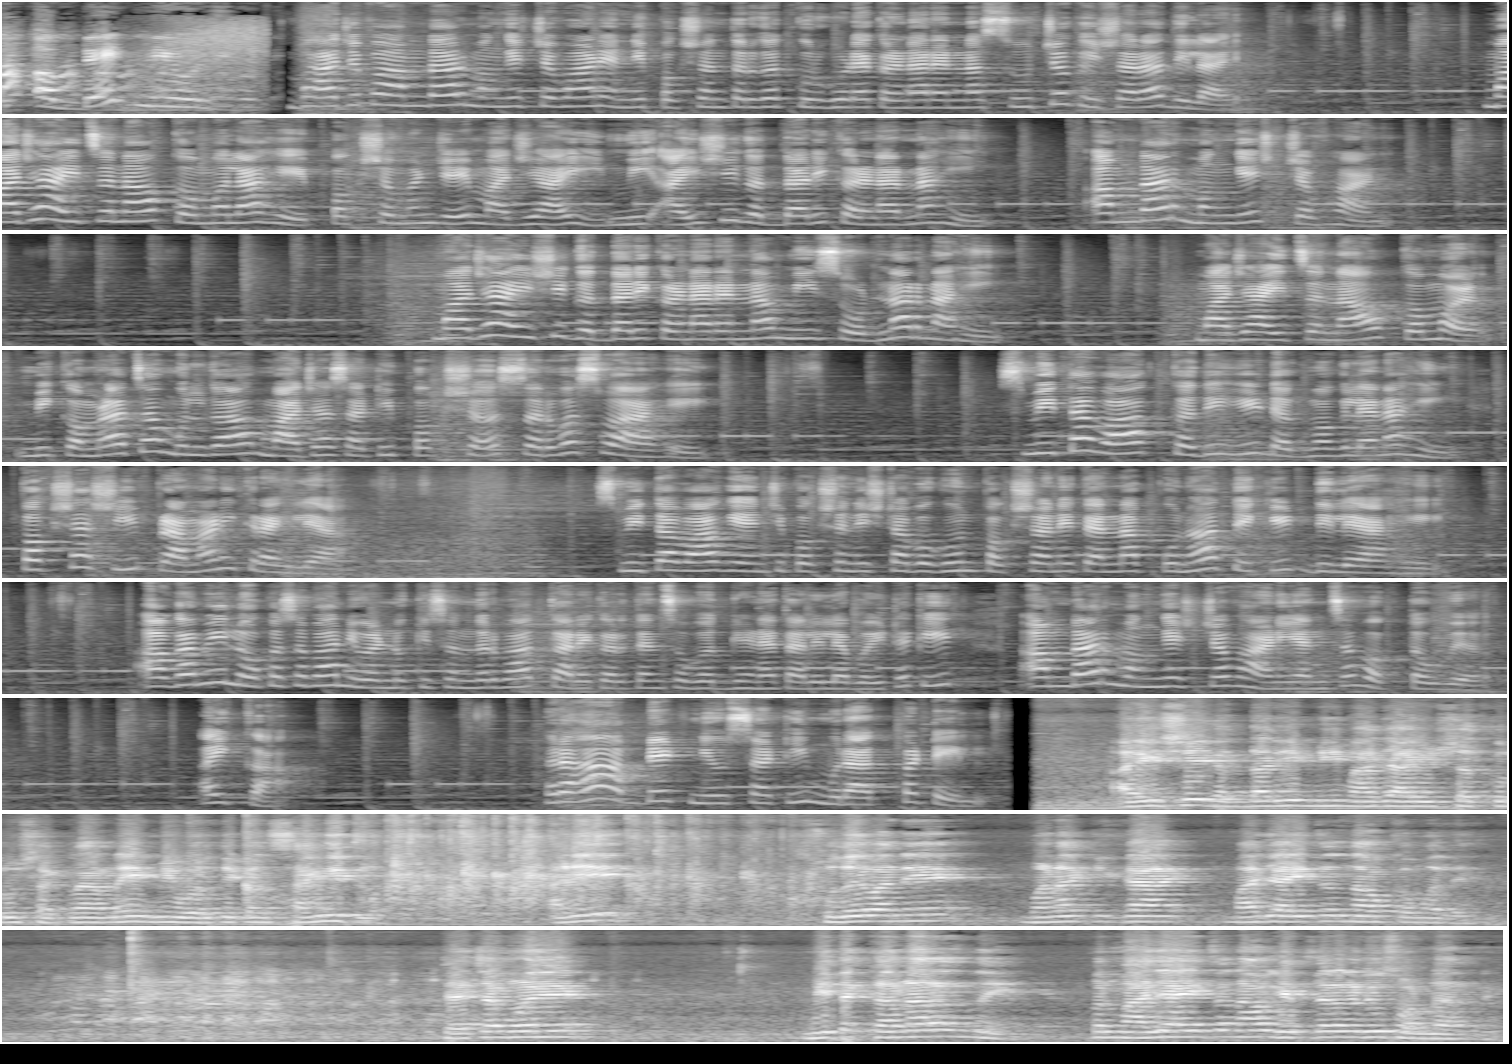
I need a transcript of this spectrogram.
News. Bhajap आमदार मंगेश चव्हाण यांनी पक्षांतर्गत कुरघोड्या करणाऱ्यांना सूचक इशारा दिलाय. माझ्या आईचं नाव कमल आहे. पक्ष म्हणजे माझी आई. मी आईशी गद्दारी करणार नाही. आमदार मंगेश चव्हाण. माझ्या आईशी गद्दारी करणाऱ्यांना मी सोडणार नाही. माझ्या आईचं नाव कमळ. मी कमळाचा मुलगा. माझ्यासाठी पक्ष सर्वस्व आहे. स्मिता वाघ कधीही डगमगल्या नाही. पक्षाशी प्रामाणिक राहिल्या. स्मिता वाघ यांची पक्षनिष्ठा बघून पक्षाने त्यांना पुन्हा तिकीट दिले आहे. आगामी लोकसभा निवडणुकीसंदर्भात कार्यकर्त्यांसोबत घेण्यात आलेल्या बैठकीत आमदार मंगेश चव्हाण यांचं वक्तव्य. ऐका. रहा अपडेट न्यूजसाठी मुराद पटेल. आईशी गद्दारी मी माझ्या आयुष्यात करू शकणार नाही मी वरती पण सांगितलं. आणि सुदैवाने म्हणा की काय माझ्या आईचं नाव कमल आहे. त्याच्यामुळे मी तर करणारच नाही पण माझ्या आईचं नाव घेतलेलं कधी सोडणार नाही.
